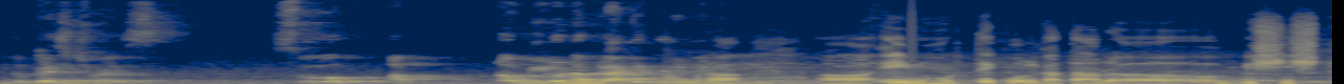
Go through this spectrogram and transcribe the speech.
the best choice. So uh, now we don't have bracket therapy. আমরা. আহ, এই মুহূর্তে কলকাতার বিশিষ্ট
